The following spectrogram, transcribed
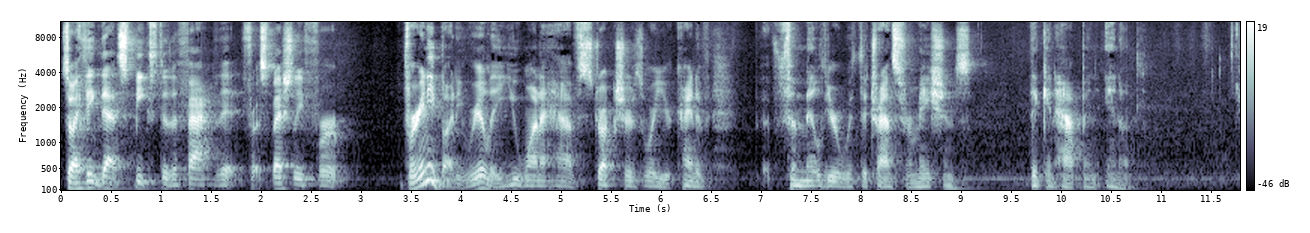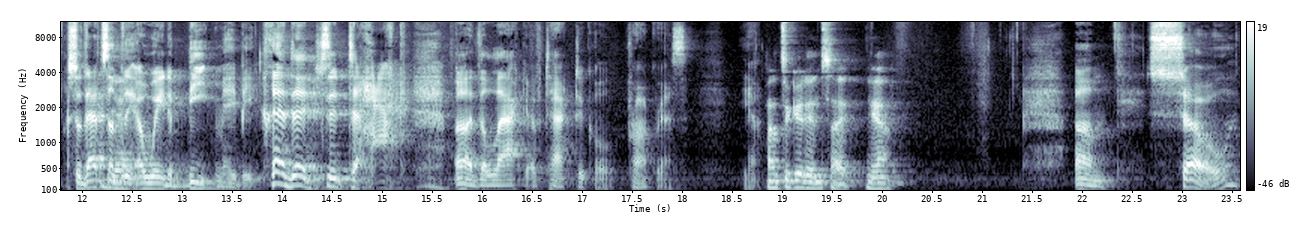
So I think that speaks to the fact that, for, especially for for anybody really, you want to have structures where you're kind of familiar with the transformations that can happen in them. So that's something yeah. a way to beat maybe and to, to, hack uh, the lack of tactical progress. Yeah, that's a good insight. Yeah. Um, so,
